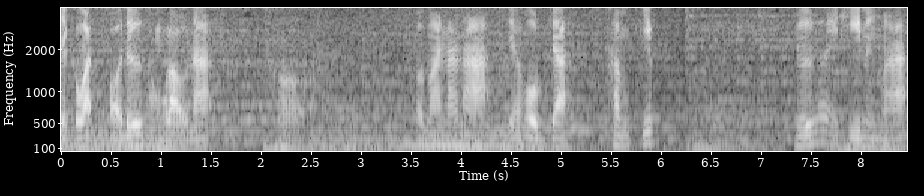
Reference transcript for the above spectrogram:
จักรวรรดิออเดอร์ของเรานะ ก็ประมาณนั้นนะเดี๋ยวผมจะทำคลิปเนื้อเรื่องอีกทีหนึ่งนะฮะ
